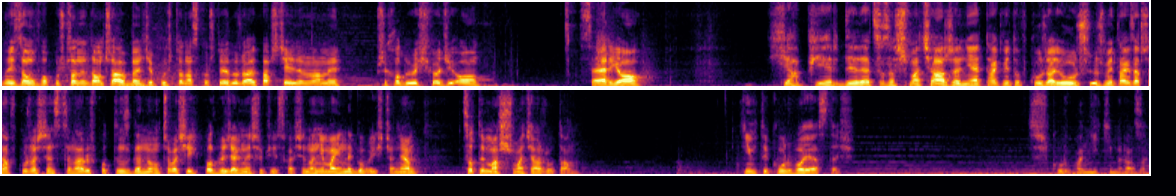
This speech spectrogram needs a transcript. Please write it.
No i znowu w opuszczony dom trzeba będzie pójść. To nas kosztuje dużo, ale patrzcie ile my mamy przychodu jeśli chodzi o... Serio? Ja pierdyle, co za szmaciarze, nie? Tak mnie to wkurza już. Już mnie tak zaczyna wkurzać ten scenariusz pod tym względem. Trzeba się ich pozbyć jak najszybciej, słuchajcie. No nie ma innego wyjścia, nie? Co ty masz, szmaciarzu, tam? Kim ty, kurwo, jesteś? Jesteś, kurwa, nikim, Razak.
